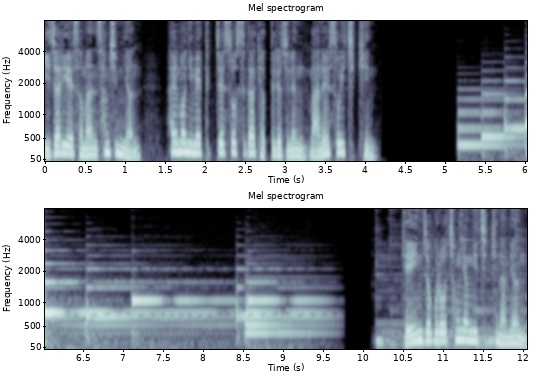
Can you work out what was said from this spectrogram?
이 자리에서만 30년 할머님의 특제 소스가 곁들여지는 마늘 소이 치킨. 개인적으로 청량리 치킨 하면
